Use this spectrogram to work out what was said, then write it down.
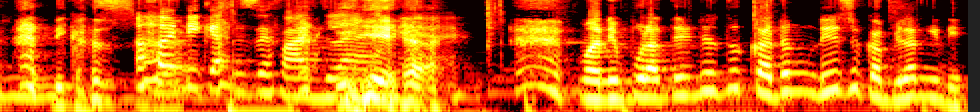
di kasus Oh gua, di kasusnya Fadlan Iya. ya. manipulatifnya tuh kadang dia suka bilang gini,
